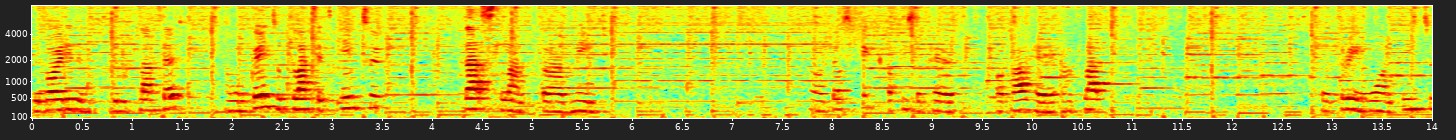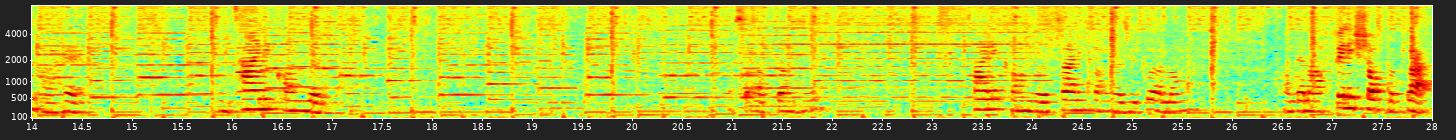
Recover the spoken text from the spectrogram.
They've already been, been plaited and we're going to plait it into that slant that I've made. I'll just pick a piece of hair of her hair and plait the three-in-one into her hair in tiny cornrow. That's what I've done here. Tiny cornrow, tiny cornrow as we go along. And then I'll finish off the plait.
